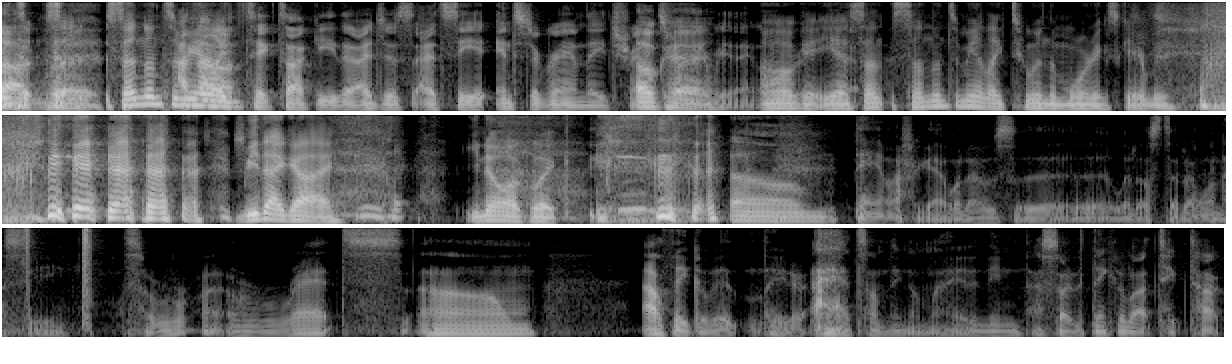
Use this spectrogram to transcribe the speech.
them TikTok, to, se- but- send them to I'm me not like on TikTok either. I just I see it Instagram. They transfer Okay. everything. Oh, okay. Yeah, send, send them to me at like two in the morning. Scare me. Be that guy. You know I'll click. um, damn, I forgot what I was. Uh, what else did I want to see? So ra- rats. Um, I'll think of it later. I had something on my head, and then I started thinking about TikTok.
